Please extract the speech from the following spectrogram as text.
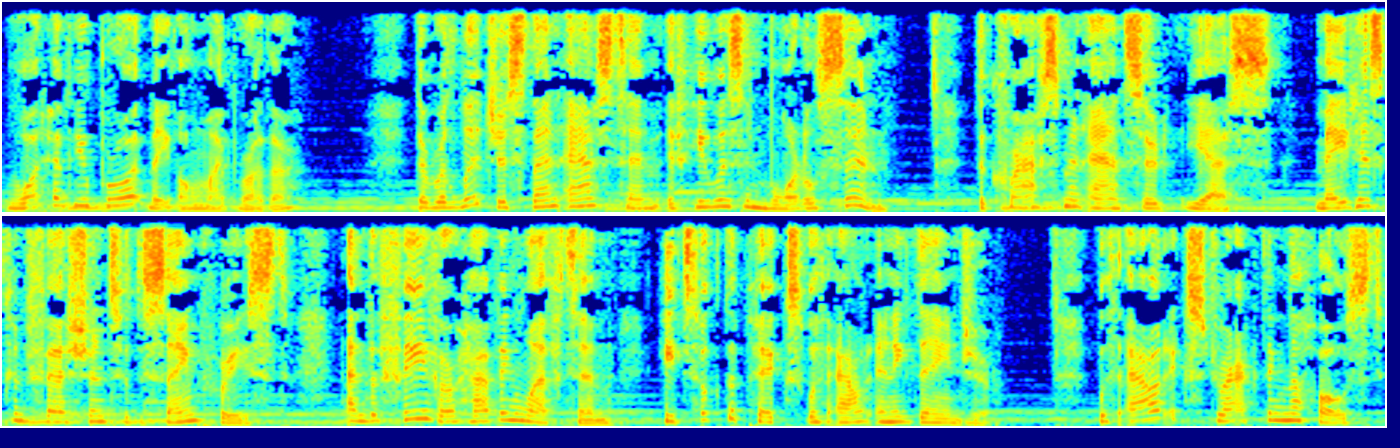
What have you brought me, O my brother? The religious then asked him if he was in mortal sin. The craftsman answered, Yes made his confession to the same priest, and the fever having left him, he took the pyx without any danger. Without extracting the host,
